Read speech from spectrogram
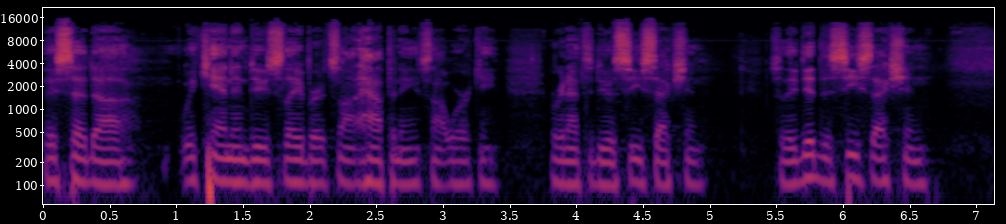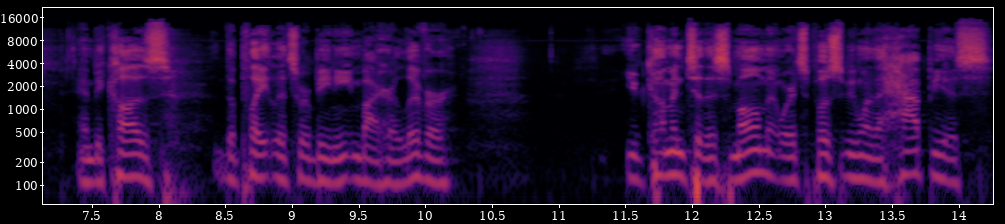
they said, uh, We can't induce labor. It's not happening. It's not working. We're going to have to do a C section. So they did the C section. And because the platelets were being eaten by her liver, you come into this moment where it's supposed to be one of the happiest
